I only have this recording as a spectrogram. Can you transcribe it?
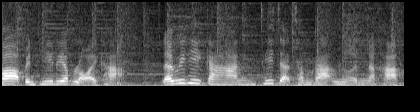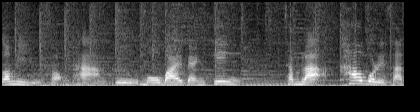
ก็เป็นที่เรียบร้อยค่ะและวิธีการที่จะชำระเงินนะคะ ก็มีอยู่ 2 ทางคือโมบายแบงกิ้ง ชำระเข้าบริษัท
